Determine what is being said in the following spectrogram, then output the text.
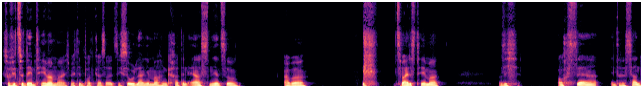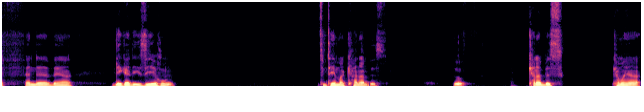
So viel zu dem Thema mal. Ich möchte den Podcast auch jetzt nicht so lange machen, gerade den ersten jetzt so. Aber zweites Thema, was ich auch sehr interessant fände, wäre Legalisierung zum Thema Cannabis. So, Cannabis kann man ja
